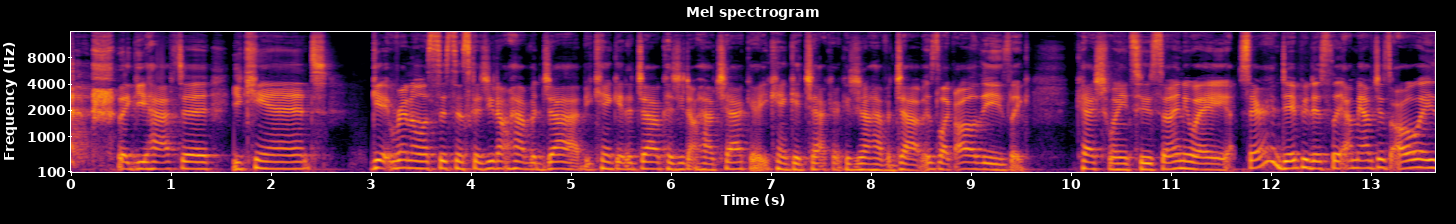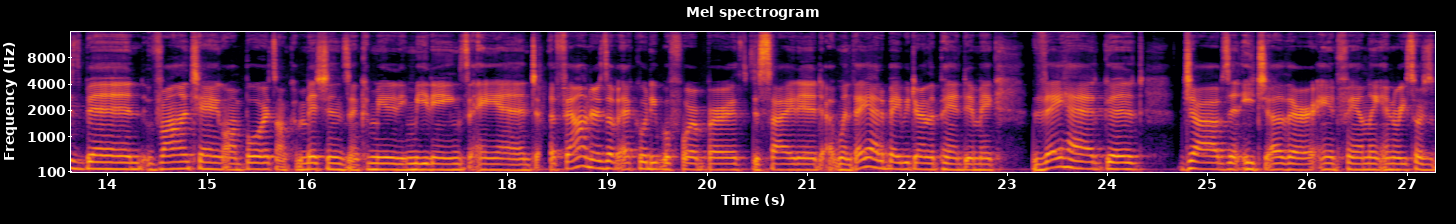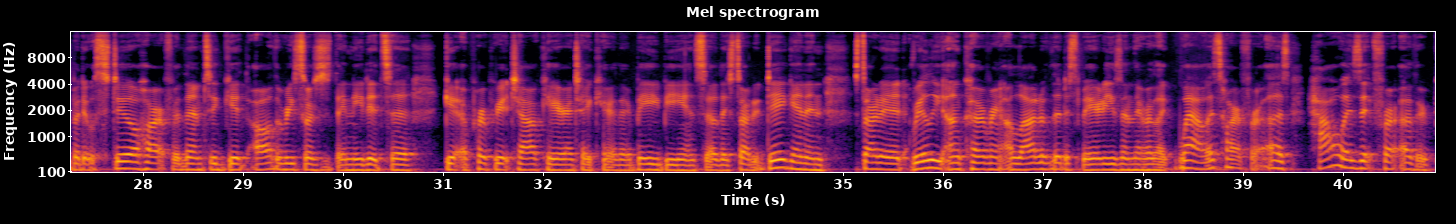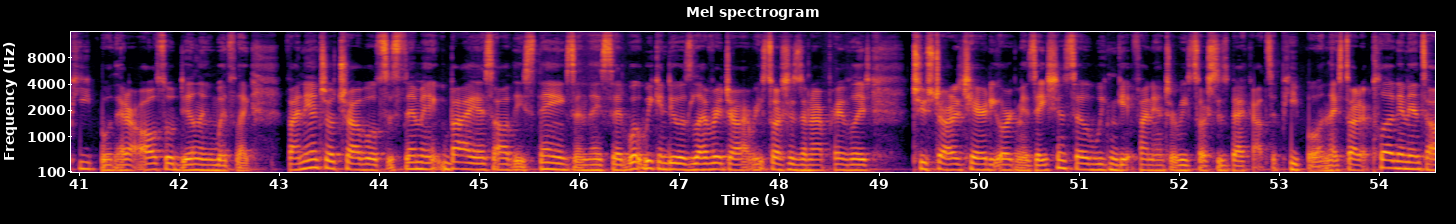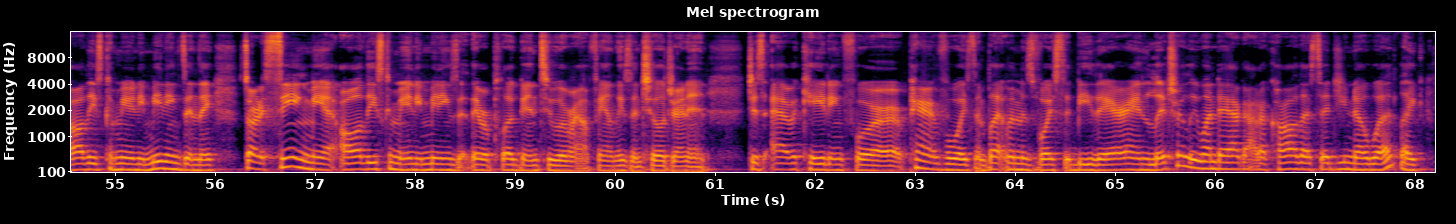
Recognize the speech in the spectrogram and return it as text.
like you have to, you can't get rental assistance because you don't have a job. You can't get a job because you don't have childcare. You can't get childcare because you don't have a job. It's like all these like catch 22. So anyway, serendipitously, I mean, I've just always been volunteering on boards, on commissions and community meetings. And the founders of Equity Before Birth decided uh, when they had a baby during the pandemic, they had good jobs and each other and family and resources, but it was still hard for them to get all the resources they needed to get appropriate childcare and take care of their baby. And so they started digging and started really uncovering a lot of the disparities. And they were like, wow, it's hard for us. How is it for other people that are also dealing with like financial trouble, systemic bias, all these things? And they said, what we can do is leverage our resources and our privilege to start a charity organization so we can get financial resources back out to people. And they started plugging into all these community meetings and they started seeing me at all these community meetings that they were plugged into around families and children and just advocating for parent voice and black women's voice to be there. And literally one day I got a call that said, you know what? Like,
